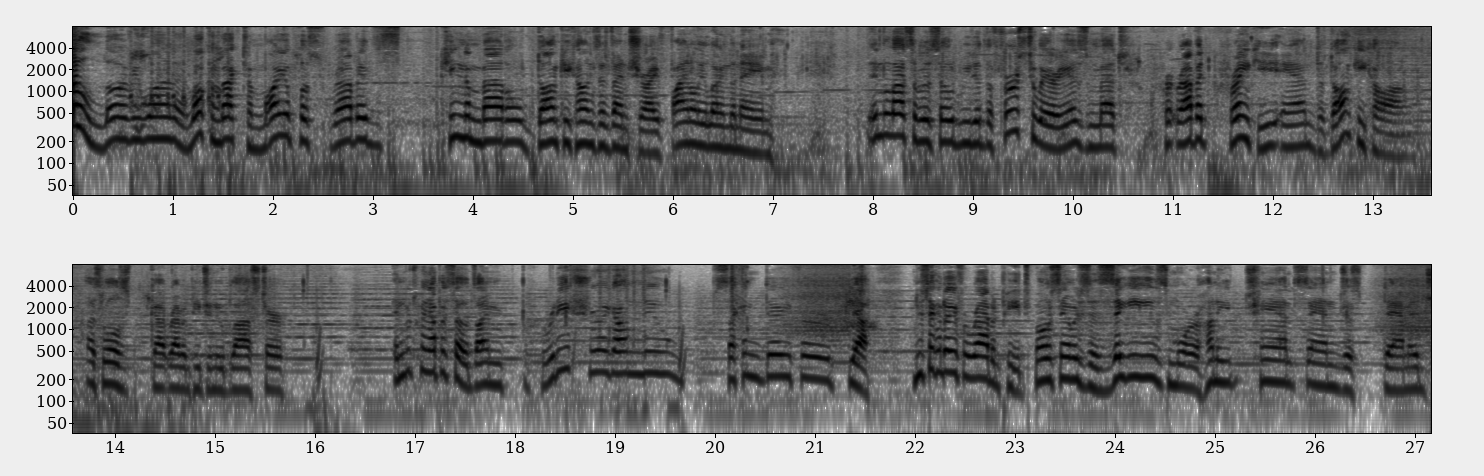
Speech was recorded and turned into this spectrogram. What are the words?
Hello everyone and welcome back to Mario plus Rabbids Kingdom Battle Donkey Kong's Adventure. I finally learned the name. In the last episode we did the first two areas, met Rabbid Cranky and Donkey Kong, as well as got Rabbid Peach a new blaster. In between episodes I'm pretty sure I got a new secondary for... yeah, new secondary for Rabbid Peach. Bonus damage to Ziggy's, more honey chance, and just damage.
